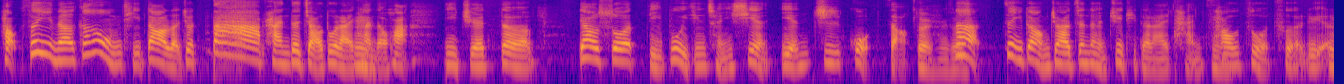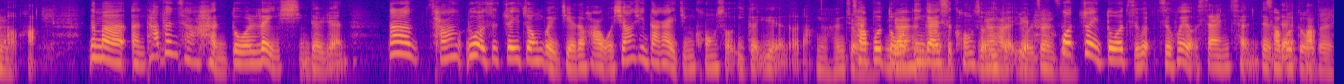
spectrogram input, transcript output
好，所以呢，刚刚我们提到了，就大盘的角度来看的话，你觉得要说底部已经呈现言之过早，对，没错。那这一段我们就要真的很具体的来谈操作策略了哈。那么，嗯，它分成很多类型的人。当然，常如果是追踪尾节的话，我相信大概已经空手一个月了啦，嗯，很久，差不多应该是空手一个月或最多只会只会有三成，对不对？差不多好对。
